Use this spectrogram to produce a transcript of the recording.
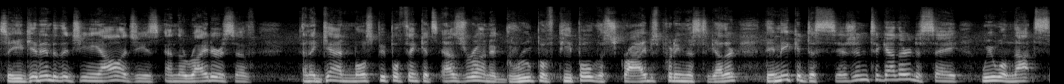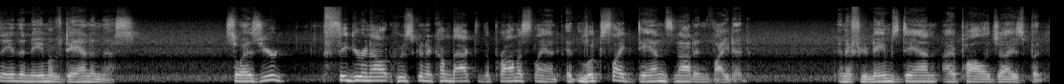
So you get into the genealogies, and the writers have, and again, most people think it's Ezra and a group of people, the scribes putting this together. They make a decision together to say, we will not say the name of Dan in this. So as you're figuring out who's going to come back to the promised land, it looks like Dan's not invited. And if your name's Dan, I apologize, but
